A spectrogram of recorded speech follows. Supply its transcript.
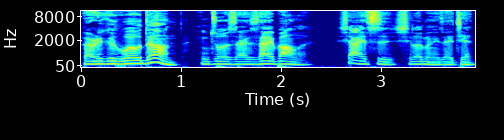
Very good, well done！你做的实在是太棒了。下一次喜乐美再见。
